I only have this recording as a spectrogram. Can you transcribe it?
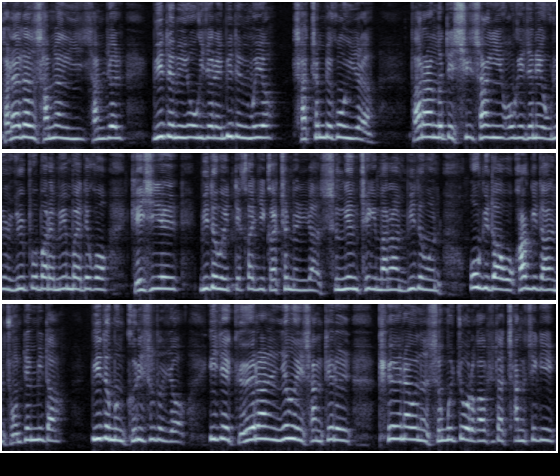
가라다서 3장 2, 3절 믿음이 오기 전에 믿음이 뭐요? 4102잖아 바라는 것들 실상이 오기 전에 우리는 율법 아래 멤버야 되고 계시될 믿음의 때까지 갖췄느니라 성경책이 말하는 믿음은 오기도 하고 가기도 하는 존재입니다. 믿음은 그리스도죠. 이제 교회라는 영의 상태를 표현하고는 성구 쪽으로 갑시다. 창세기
